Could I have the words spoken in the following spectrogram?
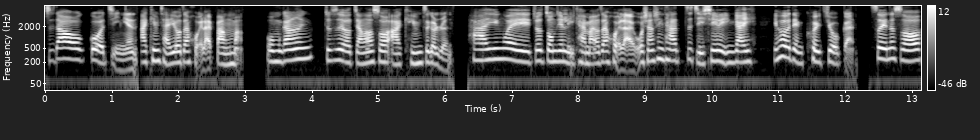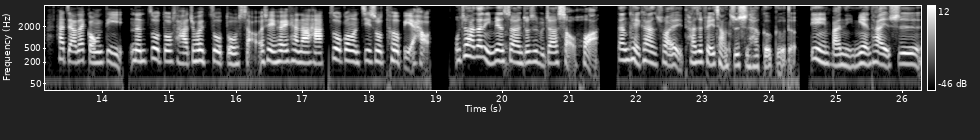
直到过几年，阿 Kim 才又再回来帮忙。我们刚刚就是有讲到说，阿 Kim 这个人，他因为就中间离开嘛，又再回来，我相信他自己心里应该也会有点愧疚感。所以那时候他只要在工地能做多少，他就会做多少，而且也会看到他做工的技术特别好。我觉得他在里面虽然就是比较少话，但可以看得出来他是非常支持他哥哥的。电影版里面他也是，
